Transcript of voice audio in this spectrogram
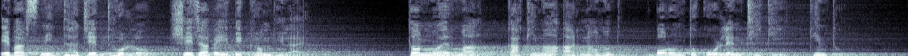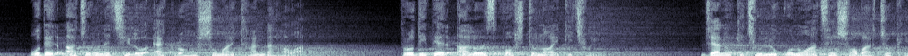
এবার স্নিগ্ধা জেদ ধরল, সে যাবেই বিক্রম ভিলায় তন্ময়ের মা, কাকিমা আর ননদ বরণ তো করলেন ঠিকই, কিন্তু ওদের আচরণে ছিল এক রহস্যময় ঠান্ডা হাওয়া। প্রদীপের আলো স্পষ্ট নয় কিছুই। যেন কিছু লুকোনো আছে সবার চোখে।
